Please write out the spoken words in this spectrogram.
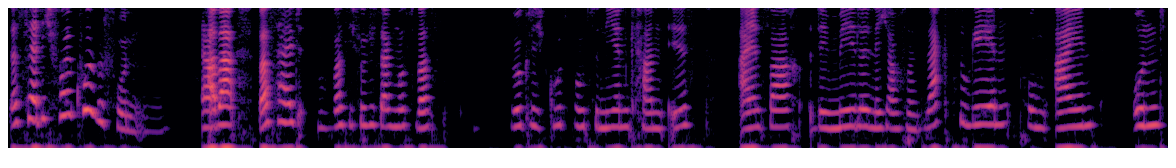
Das hätte ich voll cool gefunden. Ja. Aber was halt, was ich wirklich sagen muss, was wirklich gut funktionieren kann, ist einfach dem Mädel nicht auf den Sack zu gehen. Punkt eins Und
